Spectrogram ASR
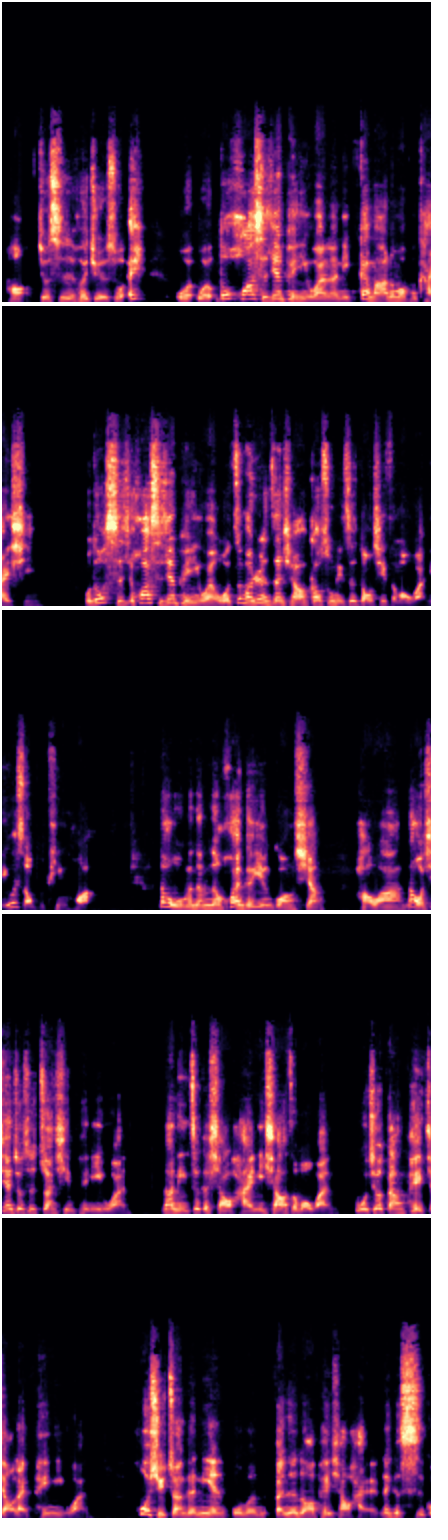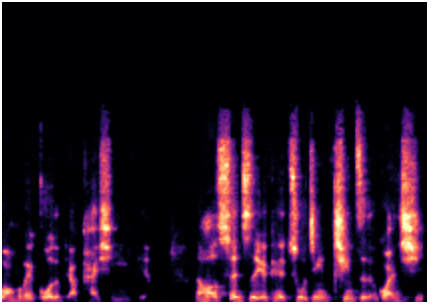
好，就是会觉得说，哎，我我都花时间陪你玩了，你干嘛那么不开心？我都时花时间陪你玩，我这么认真想要告诉你这东西怎么玩，你为什么不听话？那我们能不能换个眼光想？好啊，那我现在就是专心陪你玩。那你这个小孩你想要怎么玩，我就当配角来陪你玩。或许转个念，我们反正都要陪小孩，那个时光会不会过得比较开心一点？然后甚至也可以促进亲子的关系。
